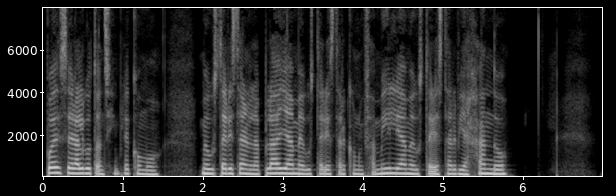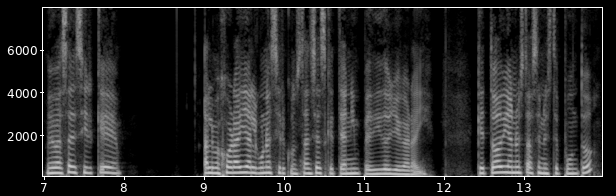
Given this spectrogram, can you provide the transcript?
Puede ser algo tan simple como me gustaría estar en la playa, me gustaría estar con mi familia, me gustaría estar viajando. Me vas a decir que a lo mejor hay algunas circunstancias que te han impedido llegar ahí, que todavía no estás en este punto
